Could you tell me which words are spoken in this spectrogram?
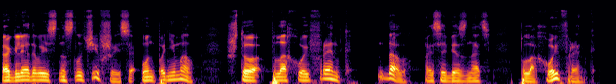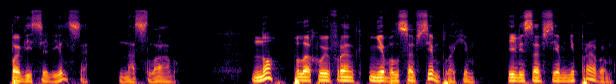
Оглядываясь на случившееся, он понимал, что плохой Фрэнк дал о себе знать, плохой Фрэнк повеселился на славу. Но плохой Фрэнк не был совсем плохим или совсем неправым.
